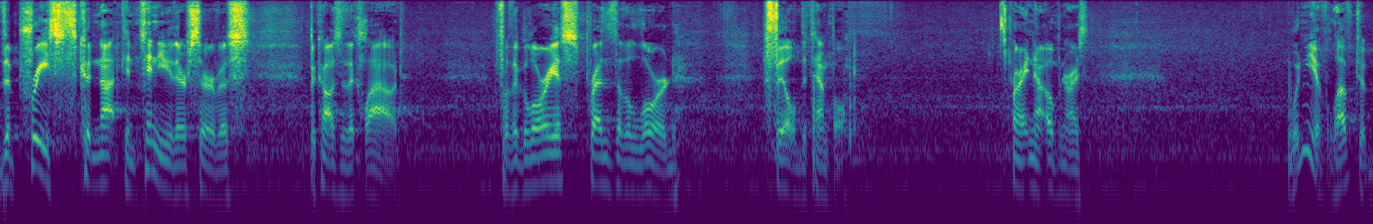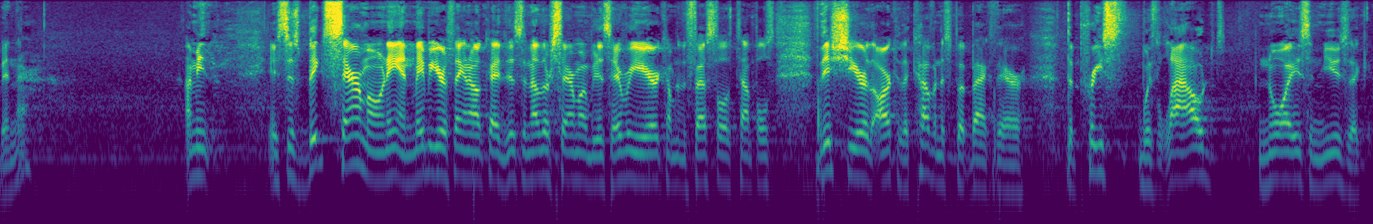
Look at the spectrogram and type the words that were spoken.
The priests could not continue their service because of the cloud, for the glorious presence of the Lord filled the temple. All right, now open your eyes. Wouldn't you have loved to have been there? I mean, it's this big ceremony, and maybe you're thinking, okay, this is another ceremony this every year, come to the Festival of Temples. This year, the Ark of the Covenant is put back there. The priests, with loud noise and music,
